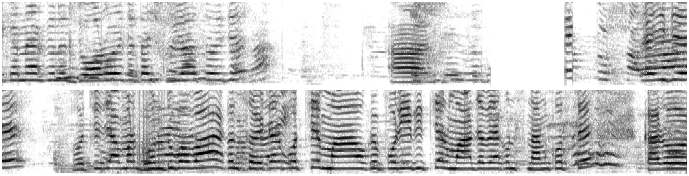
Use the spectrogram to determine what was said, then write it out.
এখানে একজনের জ্বর হয়েছে তাই শুয়ে আছে ওই যে। আর এই যে হচ্ছে যে আমার ঘন্টু বাবা এখন সোয়েটার পরছে। মা ওকে পরিয়ে দিচ্ছে আর মা যাবে এখন স্নান করতে। কারণ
